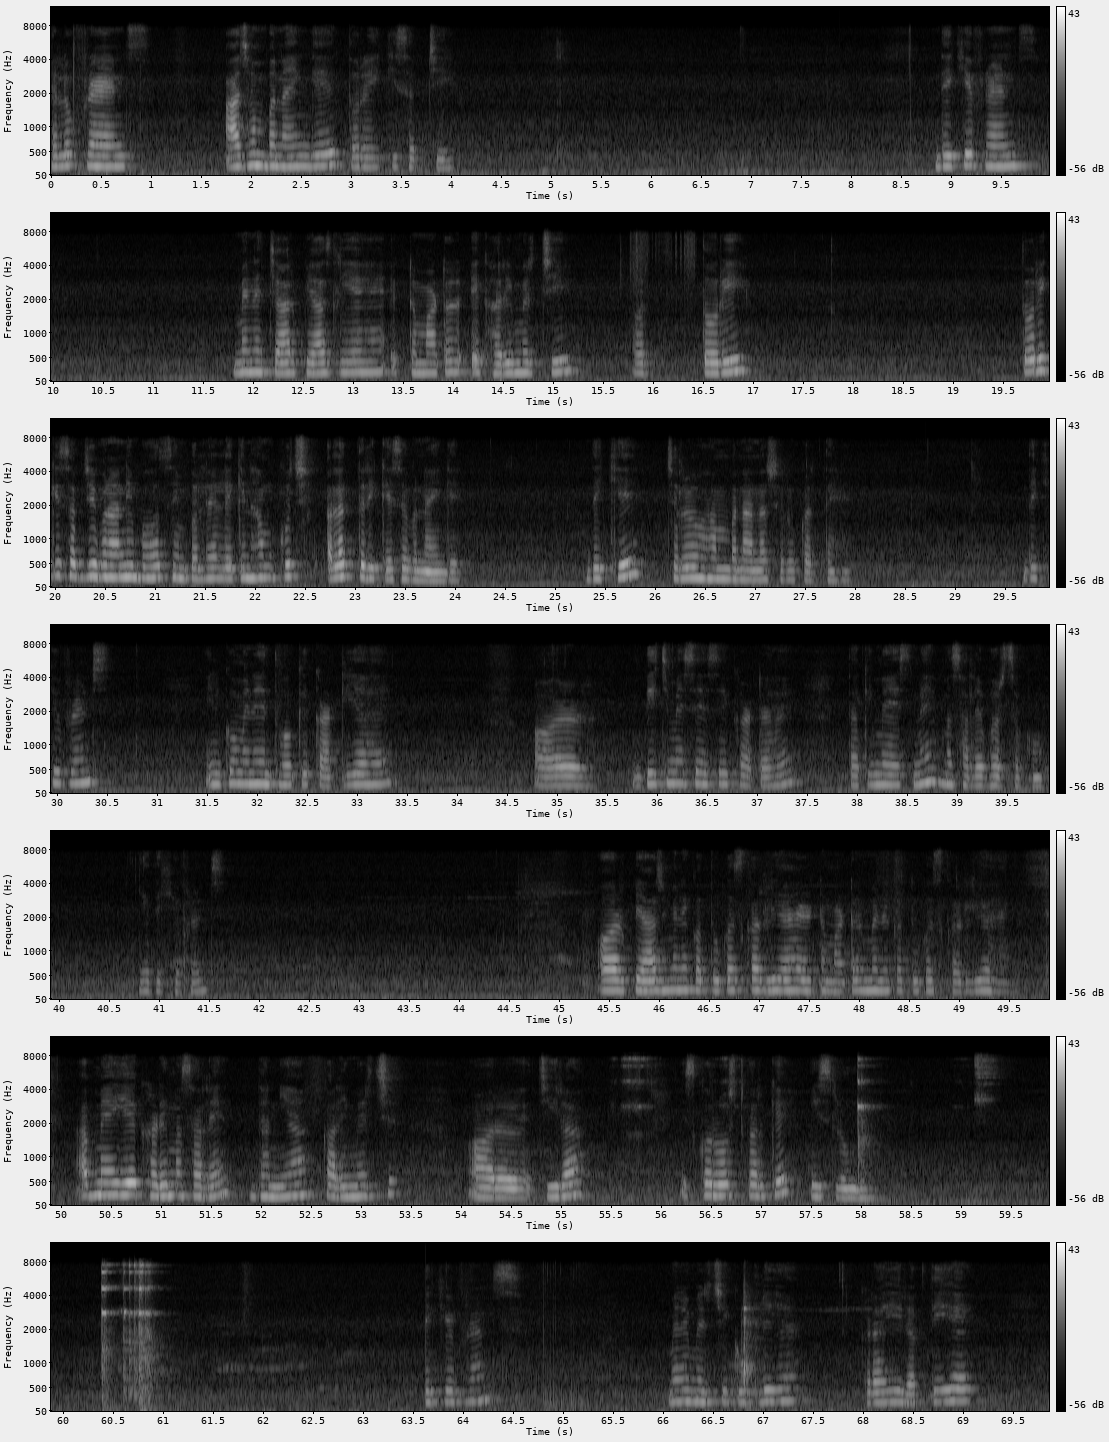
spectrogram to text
Hello friends आज हम बनाएँगे तोरई की सब्ज़ी। देखिए फ्रेंड्स मैंने चार प्याज लिए हैं, एक टमाटर, एक हरी मिर्ची और तोरी। तोरी की सब्ज़ी बनानी बहुत सिंपल है, लेकिन हम कुछ अलग तरीके से बनाएँगे। देखिए, चलो हम बनाना शुरू करते हैं। देखिए फ्रेंड्स इनको मैंने धो के काट लिया है और बीच में से ऐसे काटा है ताकि मैं इसमें मसाले भर सकूँ। ये देखिए फ्रेंड्स और प्याज मैंने कद्दूकस कर लिया है, टमाटर मैंने कद्दूकस कर लिया है। अब मैं ये खड़े मसाले, धनिया, काली मिर्च और जीरा, इसको रोस्ट करके पीस लूँगी। देखिए फ्रेंड्स मैंने मिर्ची कूट ली है, कढ़ाई रख दी है।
